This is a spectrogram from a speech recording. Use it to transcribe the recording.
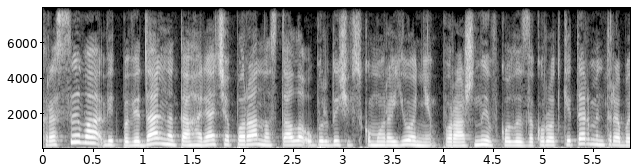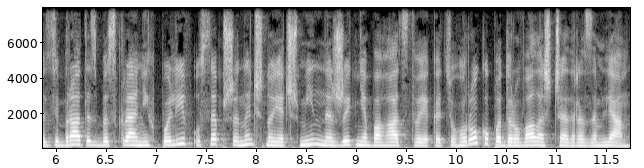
Красива, відповідальна та гаряча пора настала у Бердичівському районі. Пора жнив, коли за короткий термін треба зібрати з безкрайніх полів усе пшенично-ячмінне житнє багатство, яке цього року подарувала щедра земля.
